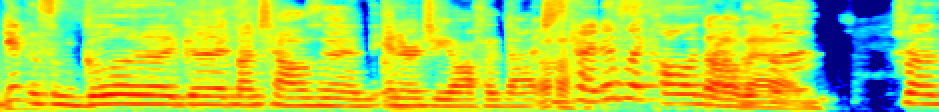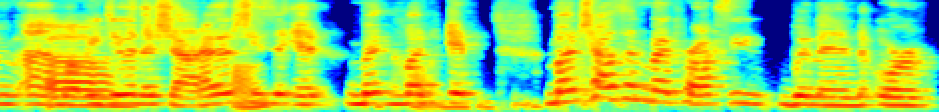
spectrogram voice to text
getting some good, good Munchausen energy off of that. She's kind of like Colin so Robinson. Bad from um, what we do in the shadows. Um, She's it, it, Munchausen by proxy women, or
